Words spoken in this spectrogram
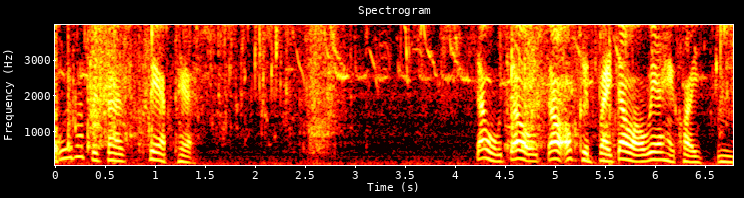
อุ้ยมันเป็นตาแซ่บแท้เจ้าเจ้าเจ้าเอาขึ้นไปเจ้าเอาแว่ให้ข่อยอืม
